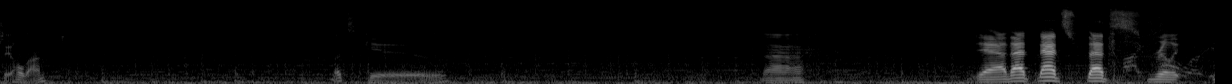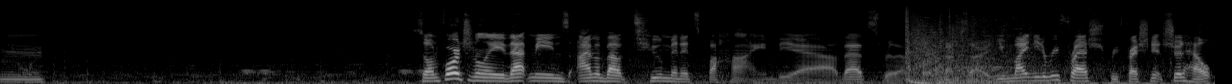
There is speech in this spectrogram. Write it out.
Actually, hold on. Let's go... Nah. Yeah, that that's that's really. Mm. So unfortunately, that means I'm about two minutes behind. Yeah, that's really unfortunate. I'm sorry. You might need a refresh. Refreshing it should help.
